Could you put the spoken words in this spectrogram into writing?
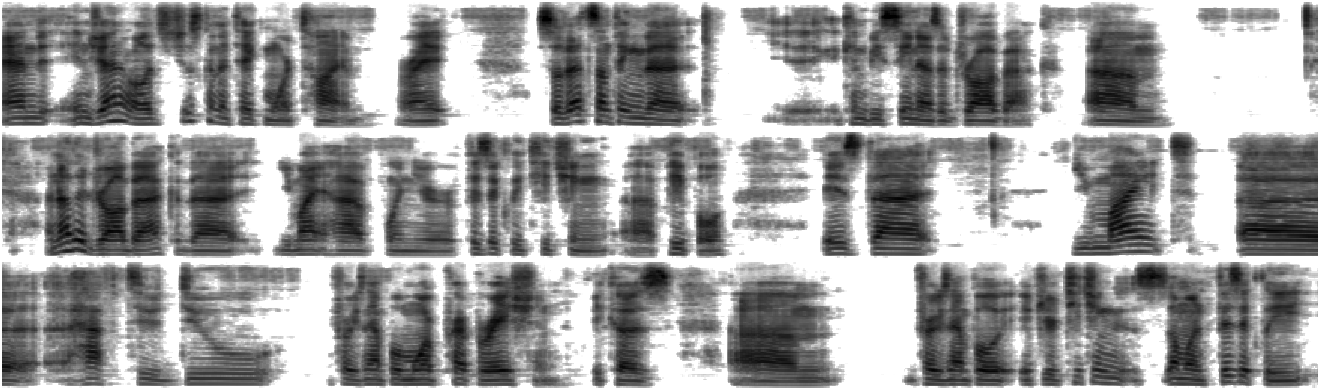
And in general, it's just going to take more time, right? So that's something that eh, can be seen as a drawback. Um, another drawback that you might have when you're physically teaching uh, people is that you might uh, have to do, for example, more preparation because um, for example, if you're teaching someone physically,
